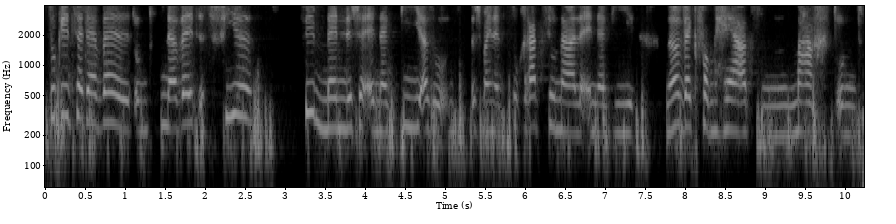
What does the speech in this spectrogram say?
so geht es ja der Welt. Und in der Welt ist viel, viel männliche Energie, also ich meine jetzt so rationale Energie, ne? weg vom Herzen, Macht und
